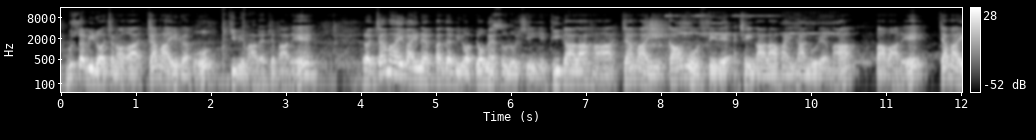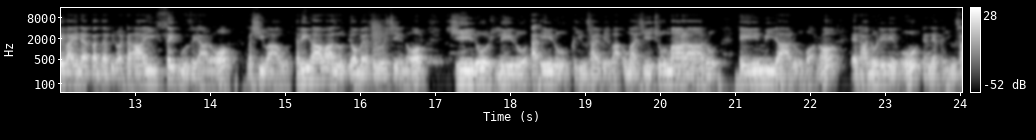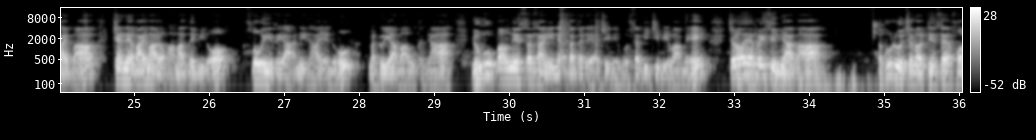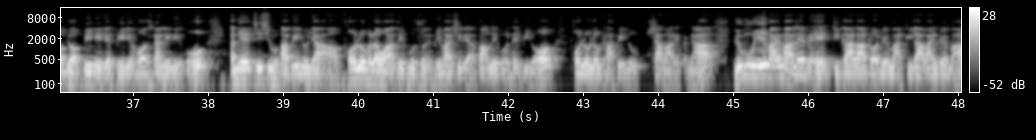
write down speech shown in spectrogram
ဘုဆက်ပြီးတော့ကျွန်တော်ကကျမ်းမာရေးအတွက်ကိုကြည့်ပေးမှာပဲဖြစ်ပါတယ်။အဲ့တော့ကျမ်းမာရေးပိုင်းနဲ့ပတ်သက်ပြီးတော့ပြောမယ်ဆိုလို့ရှိရင်ဒီကာလဟာကျမ်းမာရေးကောင်းမွန်စေတဲ့အချိန်ကာလပိုင်းခြားမျိုးတွေမှာပါပါတယ်ကျမ်းမာရေးပိုင်းနဲ့ပတ်သက်ပြီးတော့တအားကြီးစိတ်ပူစရာတော့မရှိပါဘူးတတိထားပါလို့ပြောမယ်ဆိုလို့ရှိရင်တော့ရေတို့လေတို့အေးတို့ဂယူဆိုင်ပေးပါဥမာရေချိုးမားတာတို့အေးမိတာတို့ပေါ့နော်အဲဒါမျိုးလေးတွေကိုနည်းနည်းဂယူဆိုင်ပါကြံတဲ့ဘိုင်းမှာတော့ဘာမှသိပြီးတော့ စိုးရင်စရာအနေထားရဲ့လို့မတွေ့ရပါဘူးခင်ဗျာလူမှုပေါင်းသင်းဆက်ဆံရေးနဲ့ပတ်သက်တဲ့အခြေအနေကိုဆက်ပြီးကြည့်ပေးပါမယ်ကျွန်တော်ရဲ့မိတ်ဆွေများကအခုလိုကျွန်တော်တင်ဆက်ဟောပြောပေးနေတဲ့ဗီဒီယိုဟောစတန်လေးတွေကိုအမြဲကြည့်ရှုအားပေးလို့ရအောင် follow မလုပ်ရသေးဘူးဆိုရင်ဘေးမှာရှိတဲ့အပေါင်းလေးကိုနှိပ်ပြီးတော့ follow လုပ်ထားပေးလို့ရပါတယ်ခင်ဗျာလူမှုရေးပိုင်းမှာလည်းပဲဒီကာလာတော်တွင်းမှာဒီလာပိုင်းတွင်းမှာ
